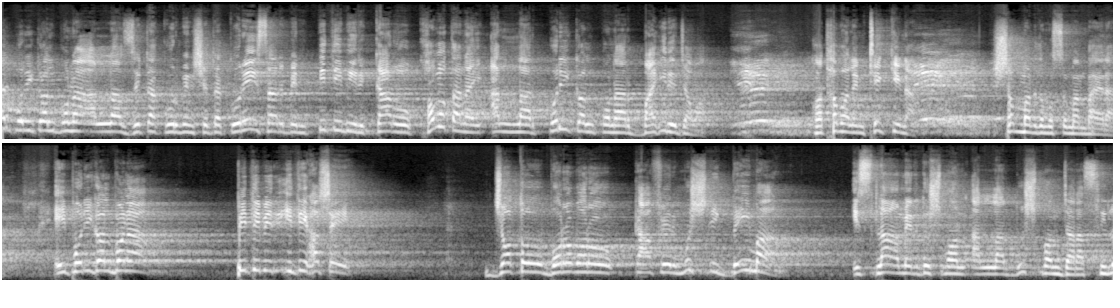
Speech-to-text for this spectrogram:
আল্লাহর পরিকল্পনা, আল্লাহ যেটা করবেন সেটা করেই সারবেন পৃথিবীর কারও ক্ষমতা নাই, আল্লাহর পরিকল্পনার বাইরে যাওয়া। কথা বলেন ঠিক কিনা? সম্মানিত মুসলমান ভাইরা এই পরিকল্পনা পৃথিবীর ইতিহাসে যত বড় বড় কাফের, মুশরিক, বেঈমান, ইসলামের দুশ্মন, আল্লাহর দুশ্মন যারা ছিল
